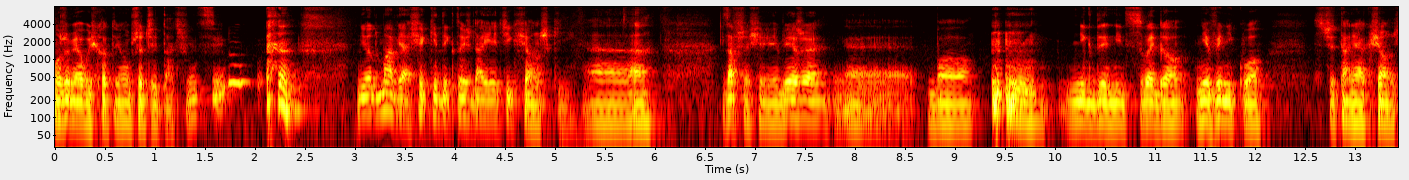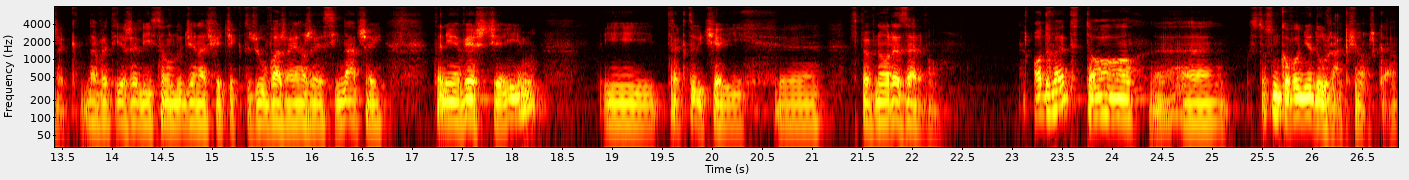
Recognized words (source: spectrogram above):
może miałbyś ochotę ją przeczytać. Więc no, nie odmawia się, kiedy ktoś daje ci książki. E, zawsze się je bierze, e, bo nigdy nic złego nie wynikło z czytania książek. Nawet jeżeli są ludzie na świecie, którzy uważają, że jest inaczej, to nie wierzcie im i traktujcie ich e, z pewną rezerwą. Odwet to e, stosunkowo nieduża książka.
